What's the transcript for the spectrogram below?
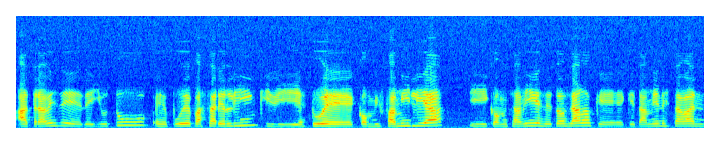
a través de, YouTube pude pasar el link y, estuve con mi familia y con mis amigas de todos lados que, que también estaban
